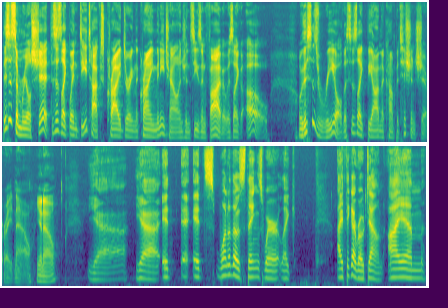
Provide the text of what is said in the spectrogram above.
this is some real shit. This is like when Detox cried during the crying mini challenge in season five. It was like, oh. Oh, this is real. This is like beyond the competition shit right now, you know? Yeah, yeah. It, it it's one of those things where like I think I wrote down. I am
